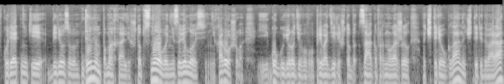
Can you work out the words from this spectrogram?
в курятнике березовым дымом помахали, чтоб снова не завелось нехорошего, и Гогу юродивого приводили, чтобы заговор наложил на четыре угла, на четыре двора,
